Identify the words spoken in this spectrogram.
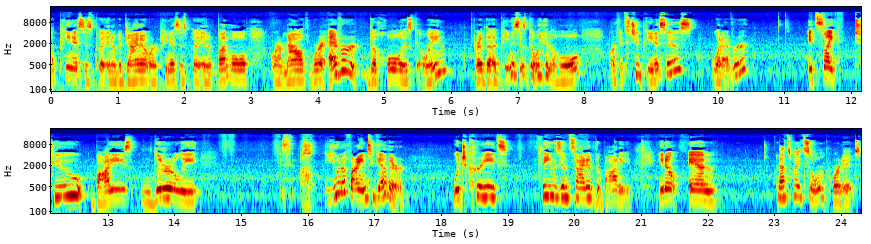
a penis is put in a vagina or a penis is put in a butthole or a mouth, wherever the hole is going, or the penis is going in the hole, or if it's two penises, whatever. It's like two bodies literally unifying together, which creates things inside of the body, you know, and that's why it's so important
